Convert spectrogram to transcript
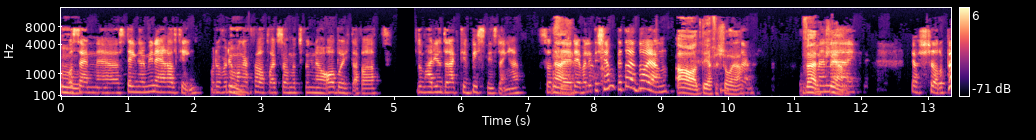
Mm. Och sen eh, stängde de ju ner allting och då var det mm. många företag som var tvungna att avbryta för att de hade ju inte en aktiv business längre. Så att, eh, det var lite kämpigt där i början. Ja, det förstår jag. Verkligen. Men, eh, jag körde på.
